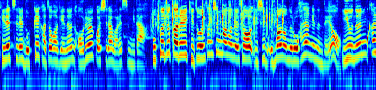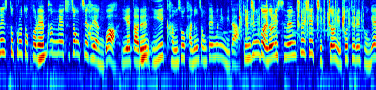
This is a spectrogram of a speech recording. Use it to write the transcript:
기대치를 높게 가져가기는 어려울 것이라 말했습니다. 목표 주가를 기존 30만원에서 25만원으로 하향했는데요. 이유는 칼리스토 프로토콜의 판매 추정치 하향과 이에 따른 이익 감소 가능성 때문입니다. 김진구 애널리스트는 출시 직전 리포트를 통해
